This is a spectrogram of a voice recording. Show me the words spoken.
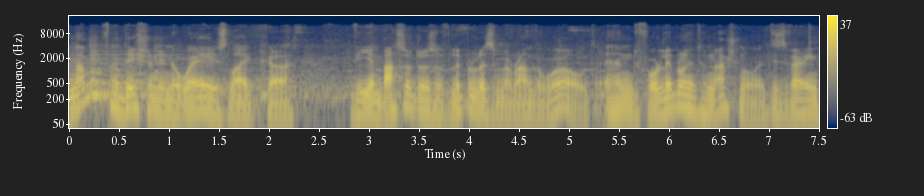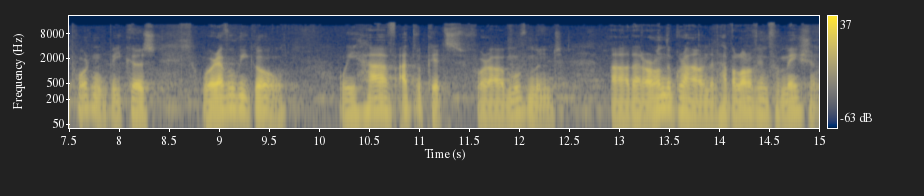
Naumann Foundation, in a way, is like uh, the ambassadors of liberalism around the world. And for Liberal International, it is very important because wherever we go, we have advocates for our movement uh, that are on the ground that have a lot of information.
